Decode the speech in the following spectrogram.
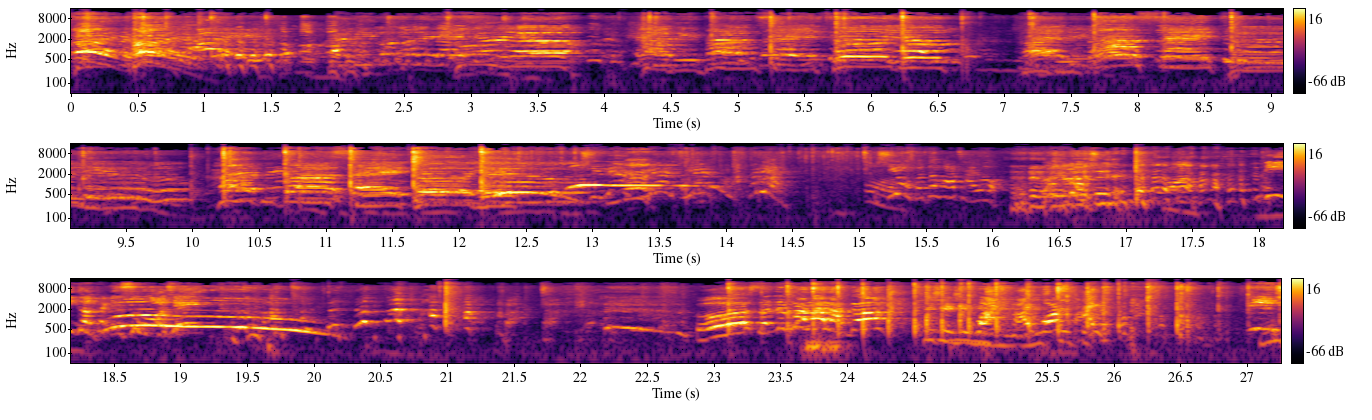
嘿嘿 第一个肯定是我亲。哦，生日快乐，老哥！谢谢谢谢。发财发财，恭喜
